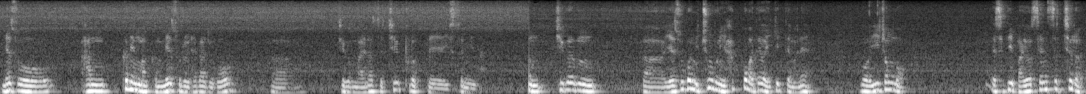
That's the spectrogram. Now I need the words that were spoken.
매수한 금액만큼 매수를 해가지고 어, 지금 마이너스 7%대에 있습니다. 음, 지금 어, 예수금이 충분히 확보가 되어 있기 때문에 뭐 이 종목 SD 바이오센스처럼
